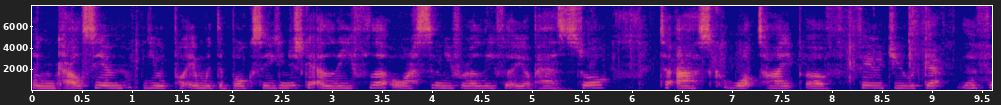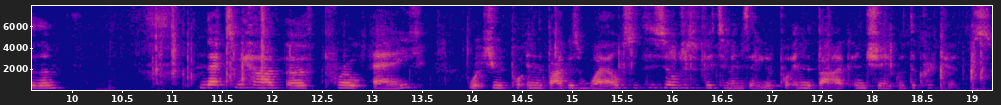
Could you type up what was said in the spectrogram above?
and calcium you would put in with the bug. So you can just get a leaflet or ask somebody for a leaflet at your pet store to ask what type of food you would get for them. Next we have Earth Pro A, which you would put in the bag as well. So this is all just vitamins that you would put in the bag and shake with the crickets.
